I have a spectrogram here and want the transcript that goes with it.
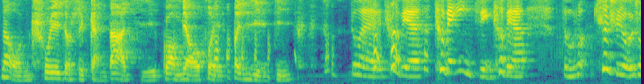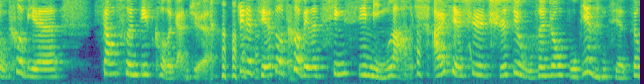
那我们初一就是赶大集、逛庙会、奔野迪。对，特别特别应景，特别怎么说？确实有一种特别乡村 disco 的感觉。这个节奏特别的清晰明朗，而且是持续五分钟不变的节奏。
